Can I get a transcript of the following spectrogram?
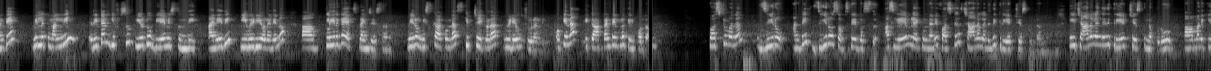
అంటే వీళ్ళకి మళ్ళీ రిటర్న్ గిఫ్ట్స్ యూట్యూబ్ ఏమిస్తుంది అనేది ఈ వీడియోలో నేను క్లియర్గా ఎక్స్ప్లెయిన్ చేస్తాను. మీరు మిస్ కాకుండా స్కిప్ చేయకుండా వీడియో చూడండి. ఓకేనా? ఇక కంటెంట్లోకి వెళ్ళిపోతాం ఫస్ట్ మనం జీరో అంటే జీరో సబ్స్క్రైబర్స్ అసలు ఏం లేకుండానే ఫస్ట్ ఛానల్ అనేది క్రియేట్ చేసుకుంటాము. ఈ ఛానల్ అనేది క్రియేట్ చేసుకున్నప్పుడు మనకి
